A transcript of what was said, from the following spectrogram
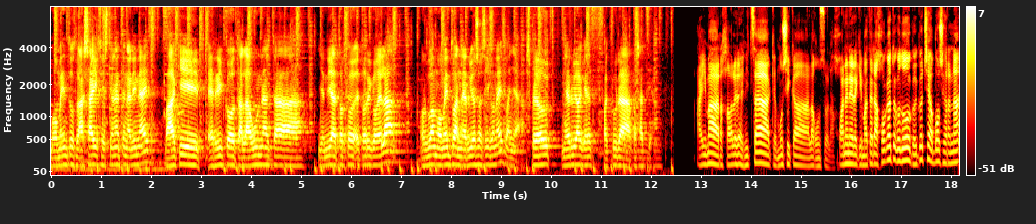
momentuz lasai gestionatzen ari naiz, ba, herriko eta lagunak eta jendia etorriko dela, Orduan momentuan nervioso hasiko naiz, baina espero dut nervioak ez faktura pasatzea. Aimar jabalera nitzak musika lagun zuela. Juanen erekin batera jokatuko du goikotxea bosgarrena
